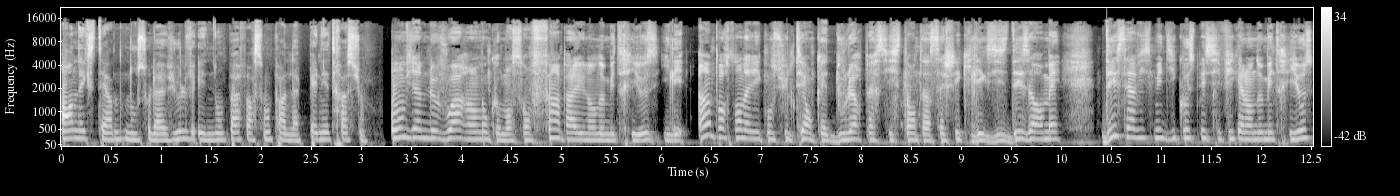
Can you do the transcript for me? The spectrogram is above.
en externe, donc sur la vulve, et non pas forcément par de la pénétration. On vient de le voir, hein, on commence enfin à parler de l'endométriose. Il est important d'aller consulter en cas de douleur persistante. hein. Sachez qu'il existe désormais des services médicaux spécifiques à l'endométriose.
